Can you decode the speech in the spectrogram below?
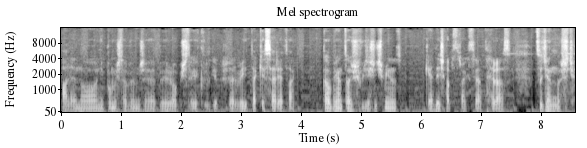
Ale no nie pomyślałbym, żeby robić takie krótkie przerwy i takie serie, tak. Taka objętość w 10 minut. Kiedyś abstrakcja, teraz codzienność.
